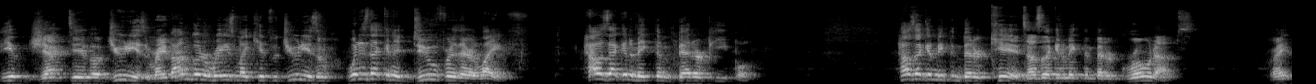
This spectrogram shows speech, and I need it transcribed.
the objective of Judaism, right? If I'm going to raise my kids with Judaism, what is that going to do for their life? How is that going to make them better people? How's that going to make them better kids? How's that going to make them better grown-ups? Right?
